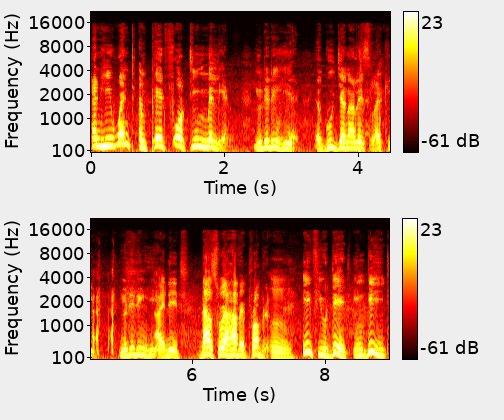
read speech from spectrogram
and he went and paid 14 million. You didn't hear. A good journalist like you, you didn't hear. I did. That's where I have a problem. Mm. If you did, indeed,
